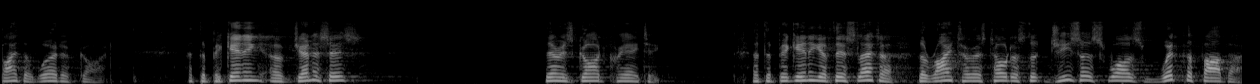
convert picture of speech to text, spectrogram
by the Word of God. At the beginning of Genesis, there is God creating. At the beginning of this letter, the writer has told us that Jesus was with the Father,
